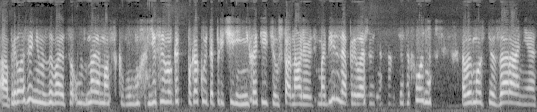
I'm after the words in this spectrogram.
А, приложение называется «Узнай Москву». Если вы по какой-то причине не хотите устанавливать мобильное приложение в телефоне, вы можете заранее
